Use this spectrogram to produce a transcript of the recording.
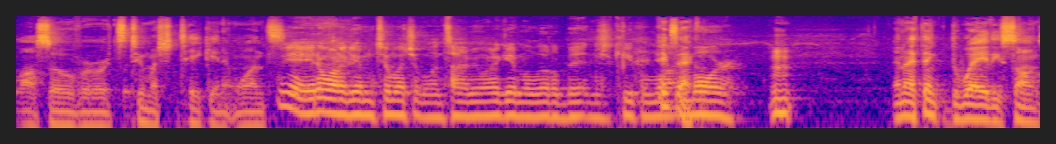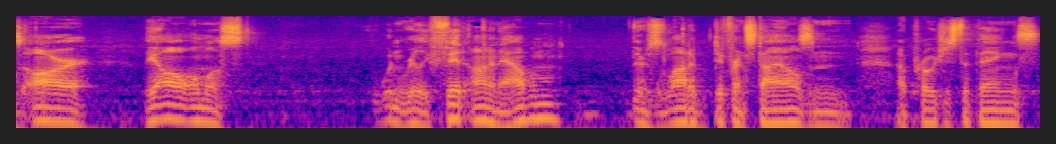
gloss over or it's too much to take in at once. Yeah, you don't want to give them too much at one time. You want to give them a little bit and just keep them Exactly. more. And I think the way these songs are, they all almost wouldn't really fit on an album. There's a lot of different styles and approaches to things.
